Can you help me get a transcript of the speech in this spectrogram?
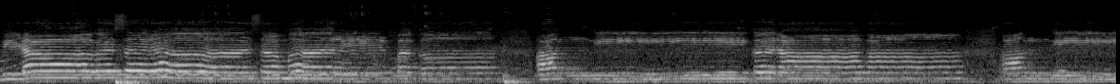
विडावसर अंगीकरावा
